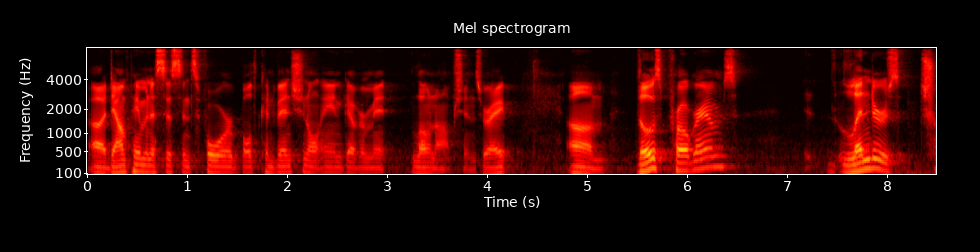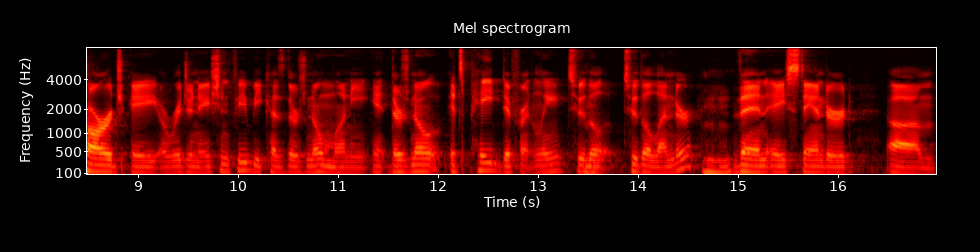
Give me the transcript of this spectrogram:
uh, down payment assistance for both conventional and government loan options, right? Um, those programs, lenders charge a origination fee because there's no money in, there's no it's paid differently to the to the lender than a standard um,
